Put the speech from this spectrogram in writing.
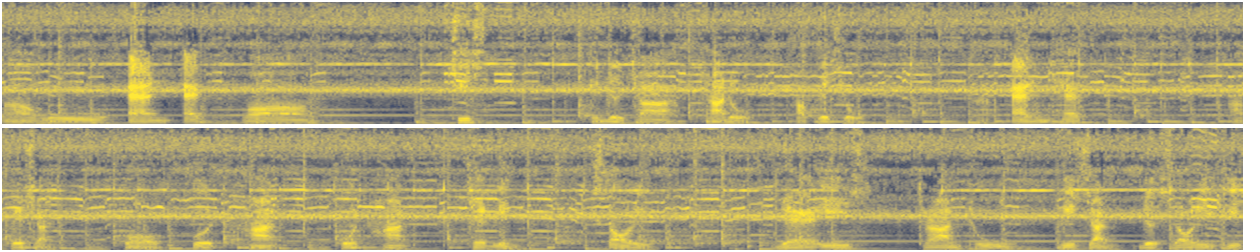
uh, who for cheese in the sha- shadow the uh, and have a passion for first heart, first heart telling story. There is trying to present the story is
